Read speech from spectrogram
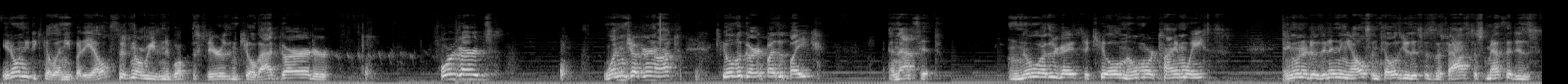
You don't need to kill anybody else. There's no reason to go up the stairs and kill that guard or four guards, one juggernaut, kill the guard by the bike, and that's it. No other guys to kill, no more time waste. Anyone who does anything else and tells you this is the fastest method is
